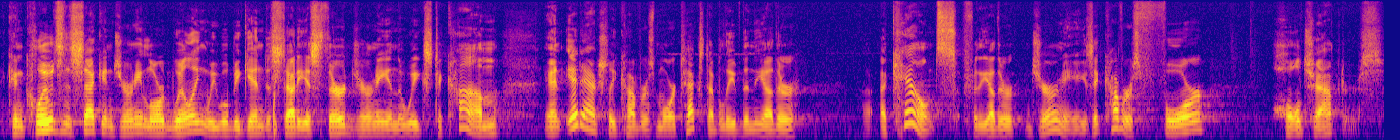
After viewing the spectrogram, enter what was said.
It Concludes his second journey, Lord willing, we will begin to study his third journey in the weeks to come. And it actually covers more text, I believe, than the other uh, accounts for the other journeys. It covers four whole chapters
